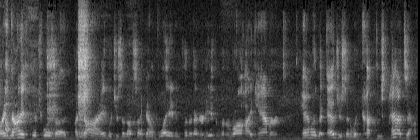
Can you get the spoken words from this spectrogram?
my knife, which was a, a die, which is an upside down blade, and put it underneath and with a rawhide hammer, hammer the edges and would cut these pads out.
